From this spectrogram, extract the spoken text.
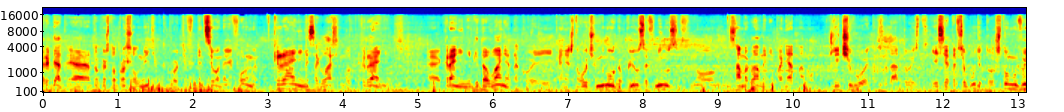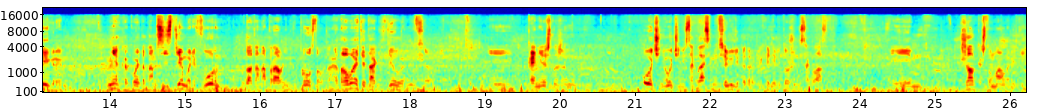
Ребят, я только что прошел митинг против пенсионной реформы. Крайне не согласен, вот крайне. Э, Крайне негодование такое, и, конечно, очень много плюсов, минусов, но самое главное непонятно, ну, для чего это все, да, то есть, если это все будет, то что мы выиграем? Нет какой-то там системы реформ куда-то направленных, просто вот, а давайте так сделаем и все. И, конечно же, ну, очень-очень не согласен, и все люди, которые приходили, тоже не согласны. И жалко, что мало людей.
